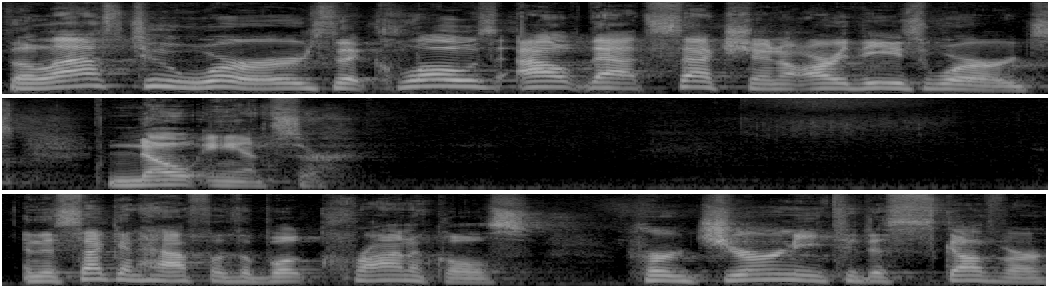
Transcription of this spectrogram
the last two words that close out that section are these words no answer. And the second half of the book chronicles her journey to discover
